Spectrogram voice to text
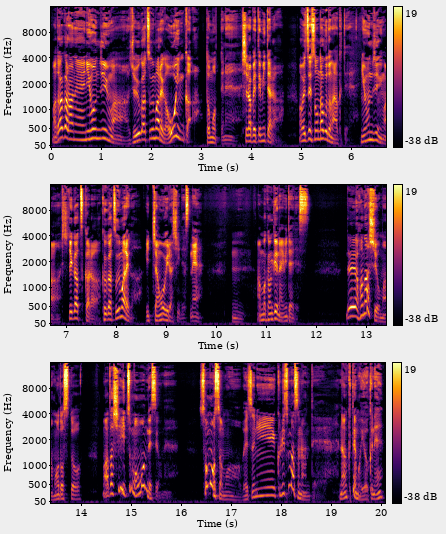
まあだからね、日本人は10月生まれが多いんかと思ってね、調べてみたら、まあ別にそんなことなくて、日本人は7月から9月生まれがいっちゃん多いらしいですね。うん。あんま関係ないみたいです。で、話をまあ戻すと、私いつも思うんですよね。そもそも別にクリスマスなんてなくてもよくね？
